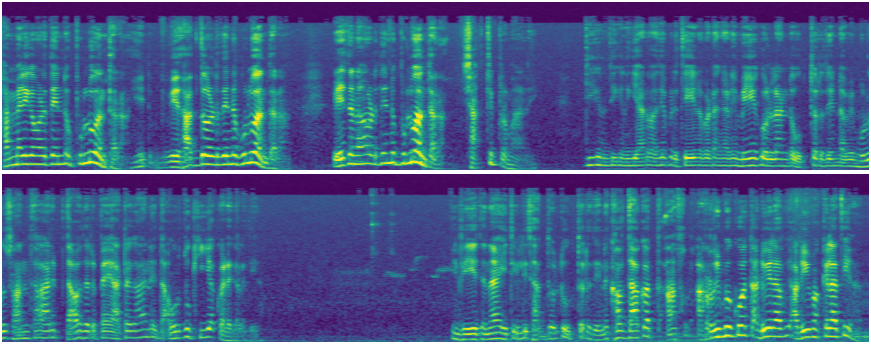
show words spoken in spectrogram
කම්මැලිකමට දෙන්න පුළුවන් තරම්. හද්ද වලට දෙන්න පුළුවන් තරම්. වේදනාවට දෙන්න පුළුවන් තරම්. ශක්ති ප්‍රමාණය. දීගෙන දීගෙන ගියාට පස්සේ අපිට තේරෙන පටන් ගන්නේ මේගොල්ලන්ට උත්තර දෙන්න අපි මුළු සංසාරේ දවසට පැය 8 ගානේ අවුරුදු කීයක් වැඩ කළා තියෙනවා. මේ වේදනාව හිතවිලි සද්ද වලට උත්තර දෙන්න කවදාකවත් අරිඹකුවත් අඩු වෙලා අඩුවීමක් වෙලා තියෙනවා.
